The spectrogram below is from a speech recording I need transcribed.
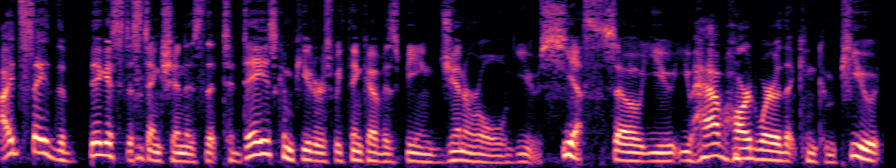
I'd say the biggest distinction is that today's computers we think of as being general use. Yes. So you, you have hardware that can compute,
